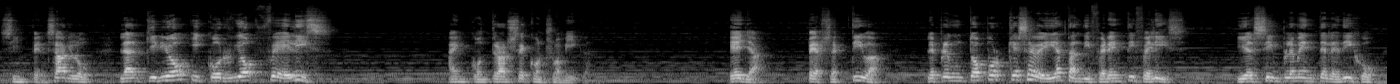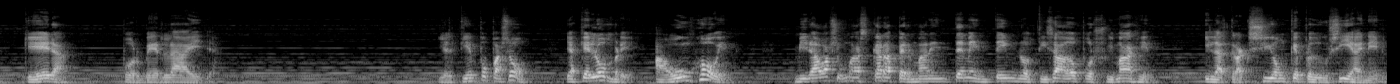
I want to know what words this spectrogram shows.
Sin pensarlo, la adquirió y corrió feliz a encontrarse con su amiga. Ella, perceptiva, le preguntó por qué se veía tan diferente y feliz, y él simplemente le dijo que era por verla a ella. Y el tiempo pasó, y aquel hombre, aún joven, miraba su máscara permanentemente hipnotizado por su imagen y la atracción que producía en él.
